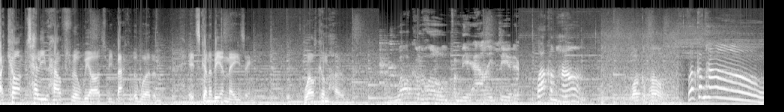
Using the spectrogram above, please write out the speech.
I can't tell you how thrilled we are to be back at the Wortham. It's going to be amazing. Welcome home. Welcome home from the Alley Theatre. Welcome home. Welcome home. Welcome home.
